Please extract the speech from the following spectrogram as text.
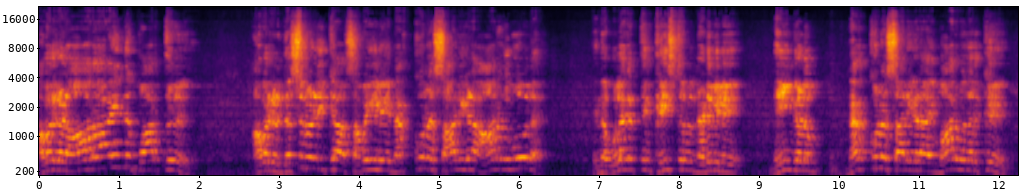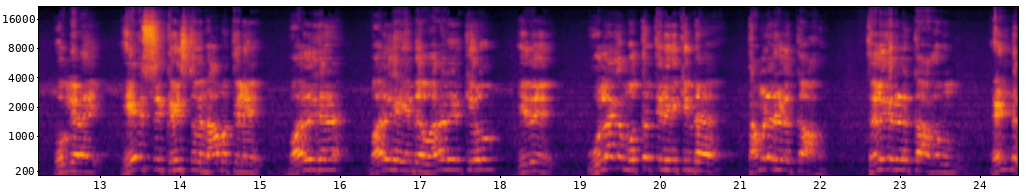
அவர்கள் ஆராய்ந்து பார்த்து அவர்கள் தசுரலிக்கா சபையிலே நற்குணசாலிகள் ஆனது போல இந்த உலகத்தின் கிறிஸ்தவ நடுவிலே நீங்களும் நற்குணசாலிகளாய் மாறுவதற்கு உங்களை இயேசு கிறிஸ்துவின் நாமத்திலே வருக வருக என்று வரவேற்கிறோம். இது உலக மொத்தத்தில் இருக்கின்ற தமிழர்களுக்காகவும் தெலுங்கர்களுக்காகவும் ரெண்டு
